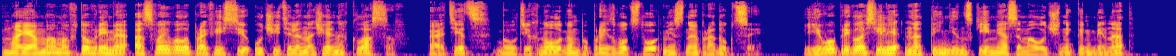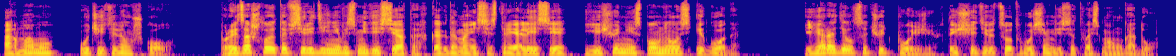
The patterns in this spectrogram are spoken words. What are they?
Моя мама в то время осваивала профессию учителя начальных классов, а отец был технологом по производству мясной продукции. Его пригласили на Тындинский мясомолочный комбинат, а маму — учителем в школу. Произошло это в середине 80-х, когда моей сестре Олесе еще не исполнилось и года. Я родился чуть позже, в 1988 году.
